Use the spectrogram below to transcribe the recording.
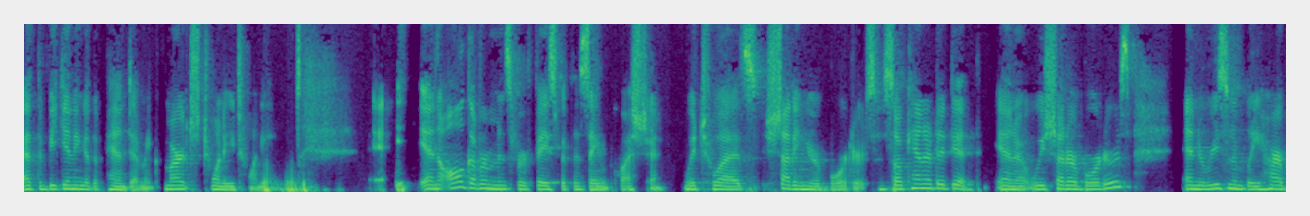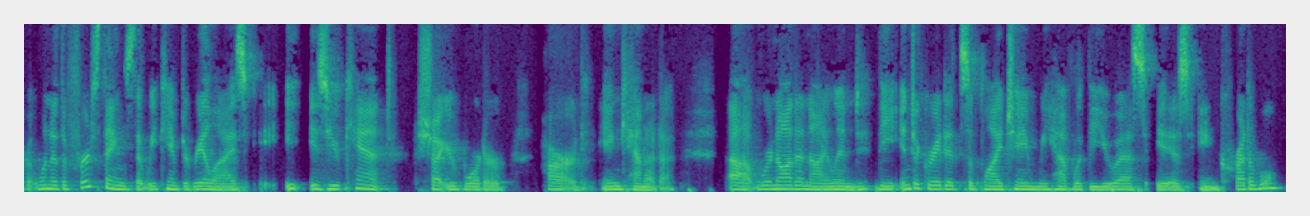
at the beginning of the pandemic, March 2020. And all governments were faced with the same question, which was shutting your borders. So Canada did. You know, we shut our borders and reasonably hard. But one of the first things that we came to realize is you can't shut your border hard in Canada. Uh, we're not an island. The integrated supply chain we have with the US is incredible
